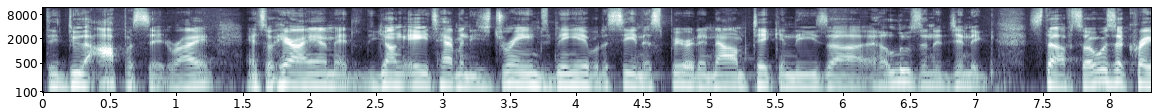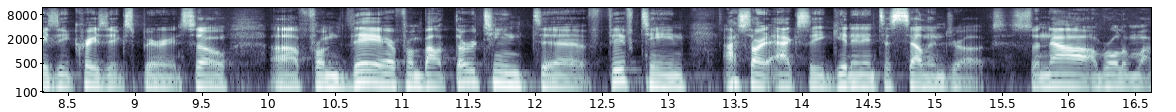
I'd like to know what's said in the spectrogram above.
to do the opposite, right? And so here I am at young age having these dreams, being able to see in the spirit, and now I'm taking these uh, hallucinogenic stuff. So it was a crazy, crazy experience. So uh, from there, from about 13 to 15, I started actually getting into selling drugs. So now I'm rolling my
